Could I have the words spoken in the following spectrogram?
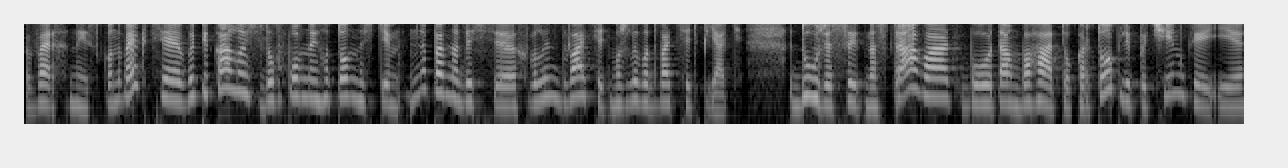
верх-низ конвекція. Випікалось до повної готовності, напевно, десь е, хвилин 20, можливо, 25. Дуже ситна страва, бо там багато картоплі, печінки, і е,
